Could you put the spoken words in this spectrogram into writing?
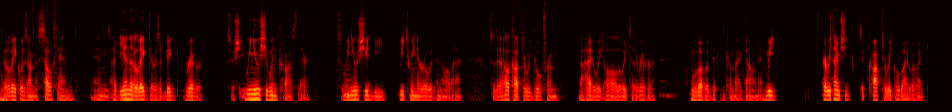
The lake was on the south end, and at the end of the lake there was a big river, so she, we knew she wouldn't cross there, so we knew she'd be between the road and all that. So the helicopter would go from the highway all the way to the river, move up a bit and come back down. And we, every time she the copter would go by, we're like,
